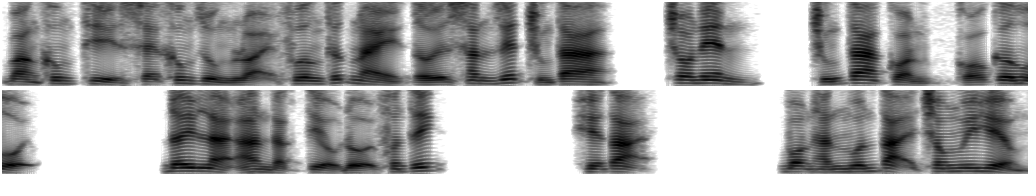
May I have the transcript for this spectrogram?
bằng không thì sẽ không dùng loại phương thức này tới săn giết chúng ta, cho nên, chúng ta còn có cơ hội. Đây là An đặc tiểu đội phân tích. Hiện tại, bọn hắn muốn tại trong nguy hiểm,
